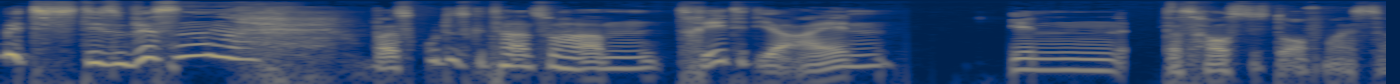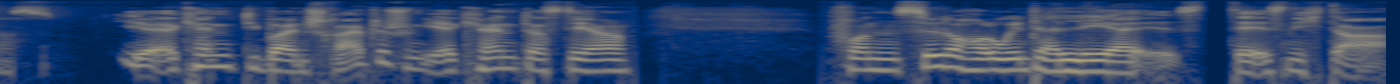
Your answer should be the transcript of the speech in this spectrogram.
Mit diesem Wissen, was Gutes getan zu haben, tretet ihr ein in das Haus des Dorfmeisters. Ihr erkennt die beiden Schreibtische und ihr erkennt, dass der von Silderhall Winter leer ist. Der ist nicht da.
